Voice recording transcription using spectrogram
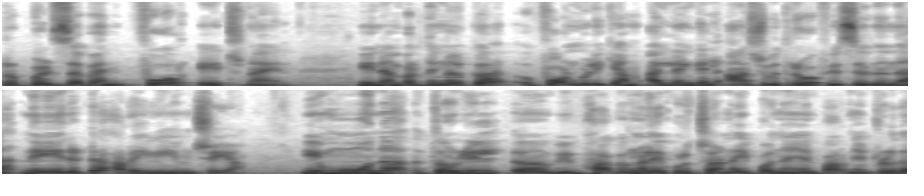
triple seven four eight nine ഈ നമ്പർ നിങ്ങൾക്ക് ഫോൺ വിളിക്കാം അല്ലെങ്കിൽ ആശുപത്രി ഓഫീസിൽ നിന്ന് നേരിട്ട് അറിയുകയും ചെയ്യാം. ഈ മൂന്ന് തൊഴിൽ വിഭാഗങ്ങളെക്കുറിച്ചാണ് ഇപ്പോൾ ഞാൻ പറഞ്ഞിട്ടുള്ളത്.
